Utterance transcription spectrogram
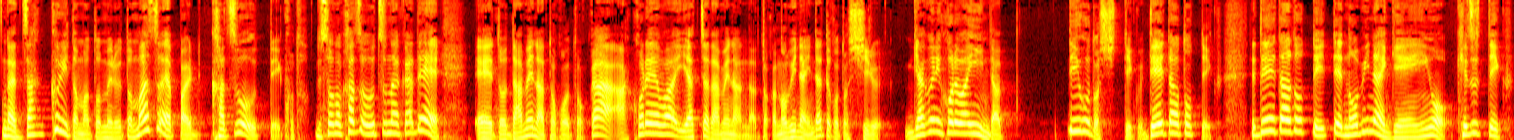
だからざっくりとまとめると、まずはやっぱり数を打っていくこと。で、その数を打つ中で、えっ、ー、と、ダメなとことか、あ、これはやっちゃダメなんだとか、伸びないんだってことを知る。逆にこれはいいんだっていうことを知っていく。データを取っていく。でデータを取っていって伸びない原因を削っていく。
